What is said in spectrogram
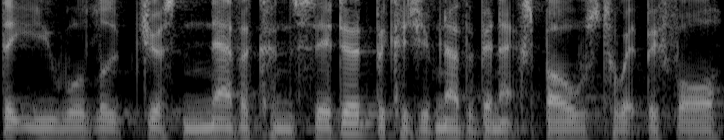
that you will have just never considered because you've never been exposed to it before.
